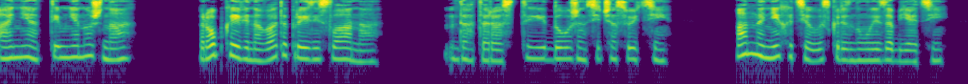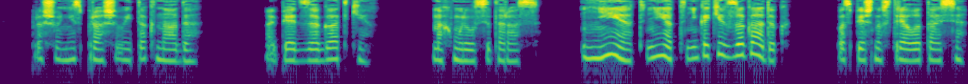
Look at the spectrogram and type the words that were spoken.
«Аня, ты мне нужна», — робко и виновато произнесла она. «Да, Тарас, ты должен сейчас уйти». Анна нехотя выскользнула из объятий. «Прошу, не спрашивай, так надо». «Опять загадки», — нахмурился Тарас. «Нет, нет, никаких загадок поспешно встряла Тася.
